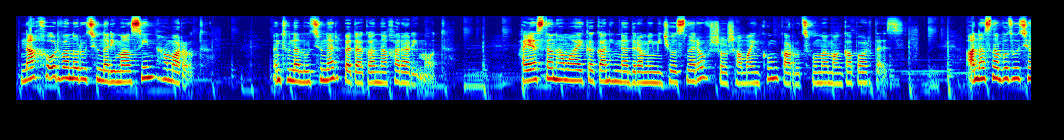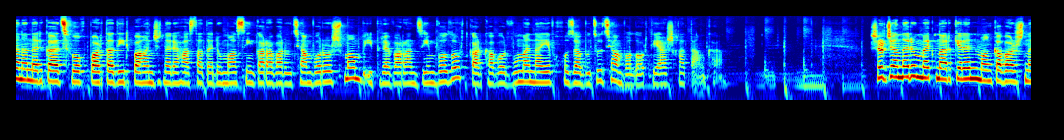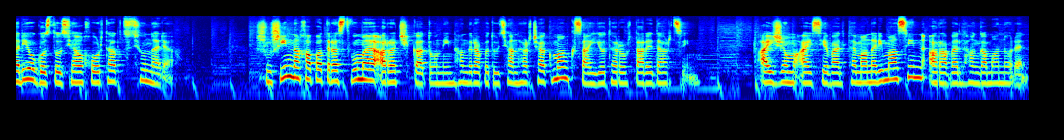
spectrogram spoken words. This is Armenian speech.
Նախ օրվանորությունների մասին համարոտ։ Ընդունելություններ պետական նախարարի մոտ։ Հայաստան համահայկական հիմնադրամի միջոցներով Շոշ համայնքում կառուցվում է մանկապարտեզ։ Անասնաբուծությանը ներկայացվող պարտադիր պահանջները հաստատելու մասին կառավարության որոշմամբ իբրև առանձին ոլորտ կարգավորվում է նաև խոզաբուծության ոլորտի աշխատանքը։ Շրջաներում մեկնարկել են մանկավարժների օգոստոսյան խորհրդակցությունները։ Շուշին նախապատրաստվում է առաջիկա տոնին հանրապետության հրճակման 27-րդ տարեդարձին։ Այժմ այս եւ այլ թեմաների մասին առավել հանգամանորեն։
